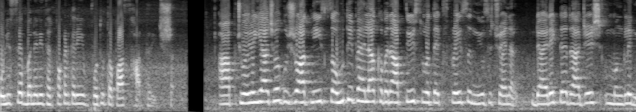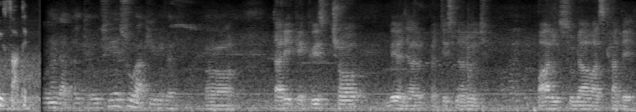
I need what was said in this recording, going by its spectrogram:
પોલીસે બંનેની ધરપકડ કરી વધુ તપાસ હાથ ધરી છે. આપ જોઈ રહ્યા છો ગુજરાતની સૌથી પહેલા ખબર આપતી Surat express news channel. Director Rajesh મંગલેની સાથે. ગુનો દાખલ થયો છે? શું આખી વિગત અ, તારીખ એકવીસ છ બે હજાર પચીસના રોજ પાલ સુડાવાસ ખાતે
